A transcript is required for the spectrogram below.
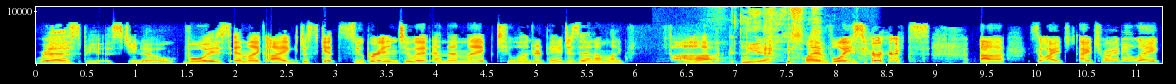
raspiest, you know, voice. And like I just get super into it. And then like 200 pages in, I'm like, fuck. Yeah. my voice hurts. Uh, so I I try to like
